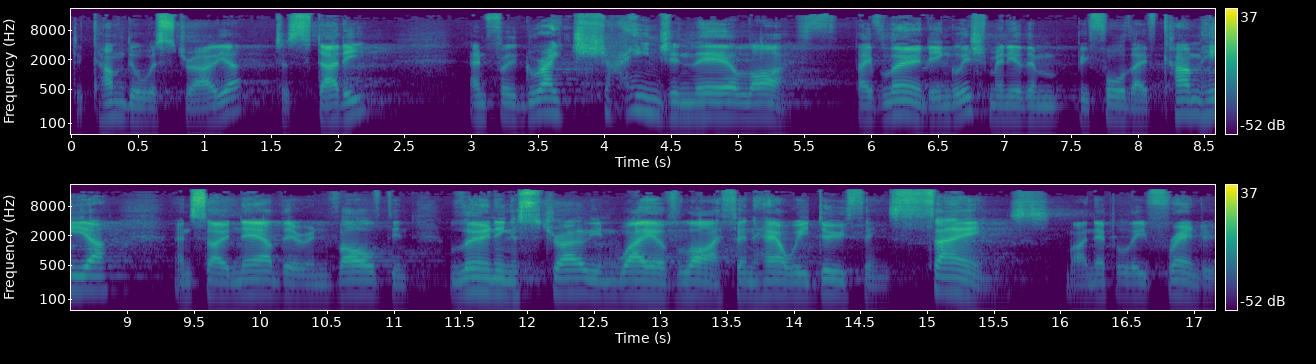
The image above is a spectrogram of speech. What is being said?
to come to Australia to study and for great change in their life. They've learned English, many of them before they've come here, and so now they're involved in learning Australian way of life and how we do things. Sayings, my Nepali friend who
